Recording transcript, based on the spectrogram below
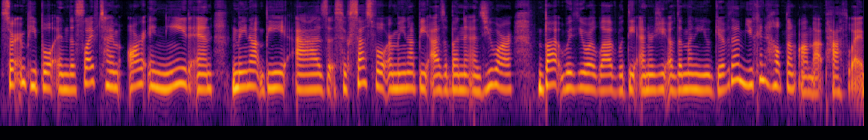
certain people people in this lifetime are in need and may not be as successful or may not be as abundant as you are, but with your love, with the energy of the money you give them, you can help them on that pathway.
